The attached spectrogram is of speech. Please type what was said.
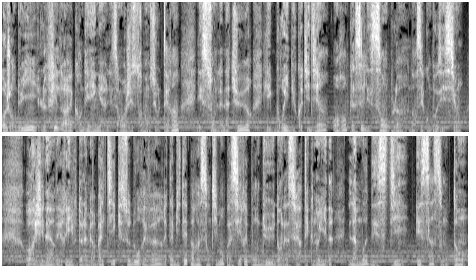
Aujourd'hui, le field recording, les enregistrements sur le terrain, les sons de la nature, les bruits du quotidien ont remplacé les samples dans ses compositions. Originaire des rives de la mer Baltique, ce doux rêveur est habité par un sentiment pas si répandu dans la sphère technoïde, la modestie, et ça son temps.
